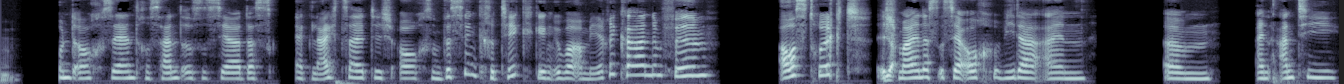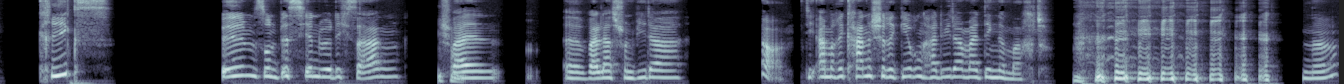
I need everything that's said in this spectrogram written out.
Ja. Und auch sehr interessant ist es ja, dass er gleichzeitig auch so ein bisschen Kritik gegenüber Amerika in dem Film ausdrückt. Ich ja. meine, es ist ja auch wieder ein, ähm, ein Anti-Kriegs-Film, so ein bisschen, würde ich sagen. Schon. Weil äh, weil das schon wieder, ja, die amerikanische Regierung halt wieder mal Dinge macht. ne?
